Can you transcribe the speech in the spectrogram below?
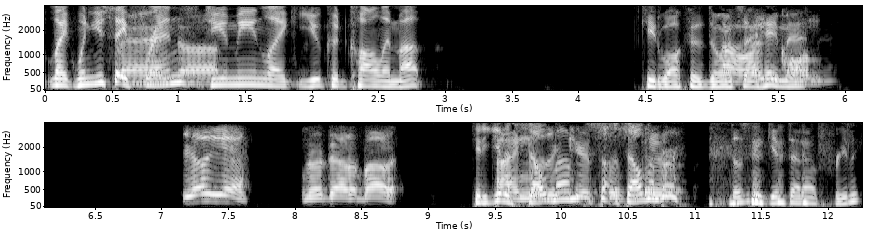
Like when you say And, friends, uh, do you mean like you could call him up? He'd walk through the door and Oh, say, I "Hey, man." Him. Yeah, yeah, no doubt about it. Can you give a I know cell, the num- cell, are cell number? Doesn't he give that out freely?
